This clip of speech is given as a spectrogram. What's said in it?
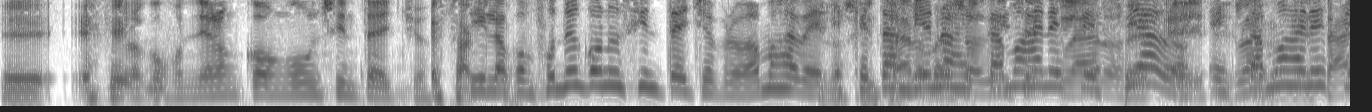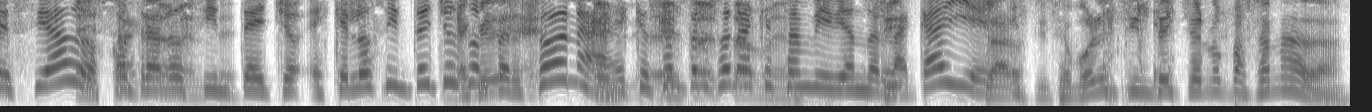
eh, es que... Lo confundieron con un sin techo. Exacto. Sí, lo confunden con un sin techo, pero vamos a ver, es que también claro, nos estamos dice, anestesiados, eh, claro, estamos anestesiados contra los sin techo. Es que los sin techo Es son que, personas, eh, es que son personas que están viviendo en la calle. Claro, Es- si se ponen sin techo no pasa nada.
